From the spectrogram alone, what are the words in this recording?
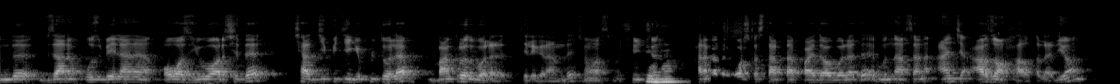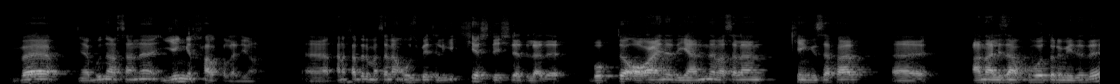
unda bizani o'zbeklarni ovoz yuborishida chat gptga pul to'lab bankrot bo'ladi telegramda. Tushunyapsizmi? Shuning uchun Mhm. qanaqadir boshqa startap paydo bo'ladi. Bu narsani ancha arzon hal qiladigan va e, bu narsani yengil hal qiladigan E, qanaqadir masalan o'zbek tiliga keshli ishlatiladi. Bo'pti og'ayni deganini masalan keyingi safar e, analiz ham qilib o'tirmaydida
